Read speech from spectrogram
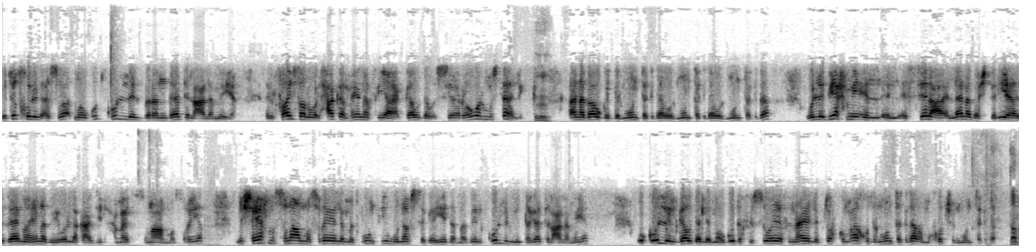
بتدخل الأسواق موجود كل البراندات العالمية. الفيصل والحكم هنا في الجودة والسعر هو المستهلك. م. أنا بوجد المنتج ده والمنتج ده والمنتج ده. واللي بيحمي ال- ال- السلعة اللي أنا بشتريها زي ما هنا بيقول لك عايزين حماية الصناعة المصرية مش هيحمي الصناعة المصرية لما تكون في منافسة جيدة ما بين كل المنتجات العالمية وكل الجودة اللي موجودة في السوق هي في النهاية اللي بتحكم آخد المنتج ده أو ما آخدش المنتج ده. طب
